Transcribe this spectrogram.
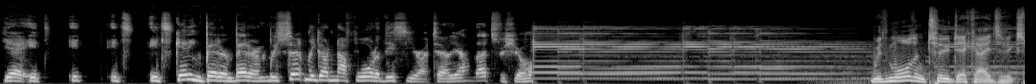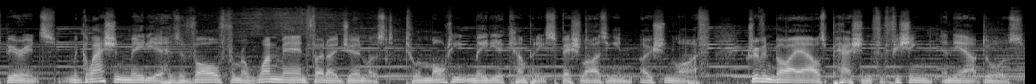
yeah, it it it's it's getting better and better, and we've certainly got enough water this year. I tell you, that's for sure. With more than two decades of experience, McGlashan Media has evolved from a one man photojournalist to a multimedia company specialising in ocean life, driven by Al's passion for fishing and the outdoors.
